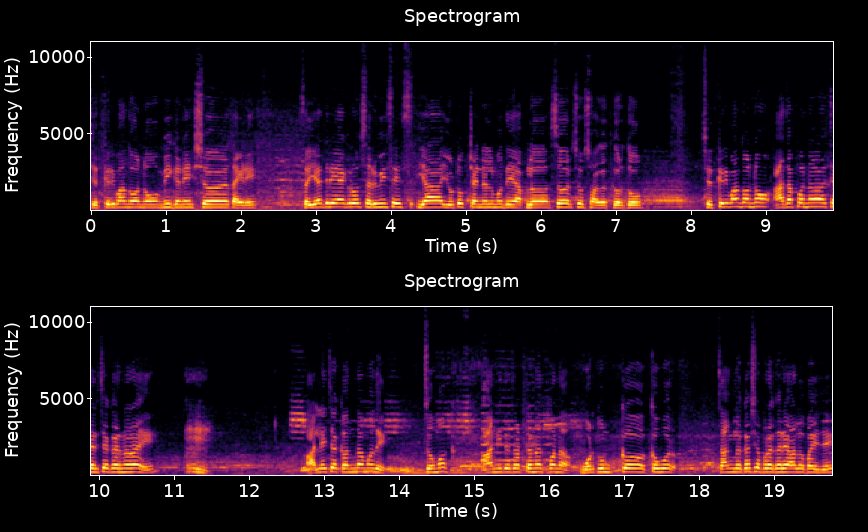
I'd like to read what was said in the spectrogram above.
शेतकरी बांधवांनो मी गणेश तायडे. सह्याद्री ॲग्रो सर्व्हिसेस या यूट्यूब चॅनलमध्ये आपलं सहर्ष स्वागत करतो. शेतकरी बांधवांनो आज आपण चर्चा करणार आहे. आल्याच्या कंदामध्ये चमक आणि त्याचा टणकपणा वरतून क कवर चांगलं कशा प्रकारे आलं पाहिजे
